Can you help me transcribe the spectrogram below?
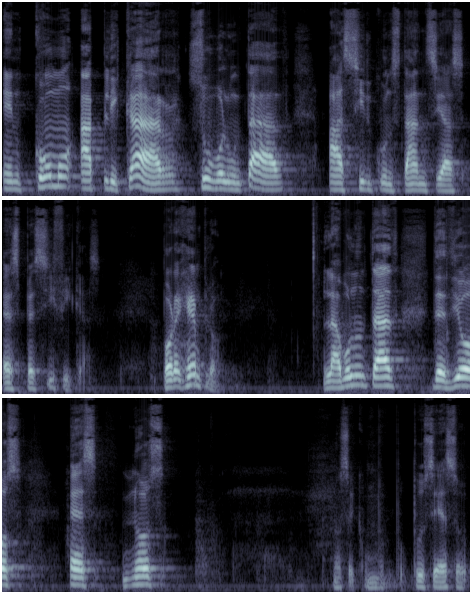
en cómo aplicar su voluntad a circunstancias específicas. Por ejemplo, la voluntad de Dios es nos, no sé cómo puse eso,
